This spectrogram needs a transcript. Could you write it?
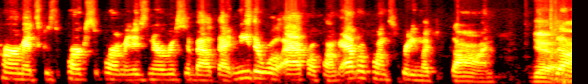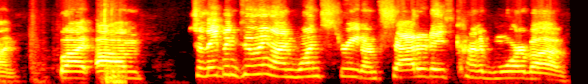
permits because the Parks Department is nervous about that. Neither will Afropunk. Afropunk's pretty much gone Yeah. done. But um, so they've been doing on one street on Saturdays, kind of more of a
